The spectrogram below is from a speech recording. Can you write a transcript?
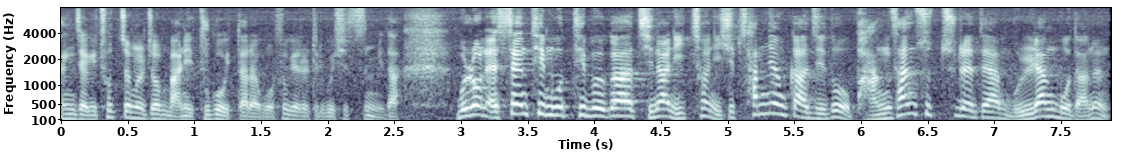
굉장히 초점을 좀 많이 두고 있다라고 소개를 드리고 싶습니다. 물론 S&T 모티브가 지난 2023년까지도 방산 수출에 대한 물량보다는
